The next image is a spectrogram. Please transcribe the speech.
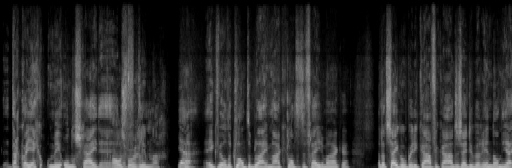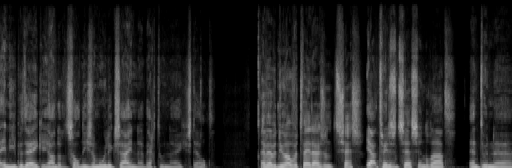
daar kan je echt mee onderscheiden. Alles voor een glimlach. Ja, ik wilde klanten blij maken, klanten tevreden maken. En dat zei ik ook bij de KVK. Toen zei de waarin dan, ja, in hypotheken. Ja, dat zal niet zo moeilijk zijn, eh, werd toen eh, gesteld. En we hebben het nu over 2006. Ja, 2006 inderdaad. En toen eh,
